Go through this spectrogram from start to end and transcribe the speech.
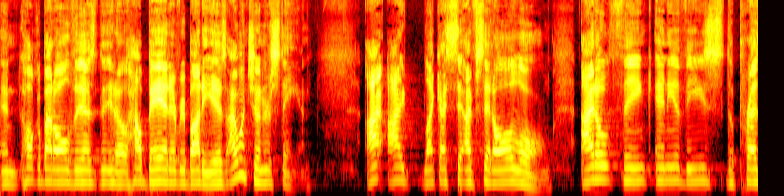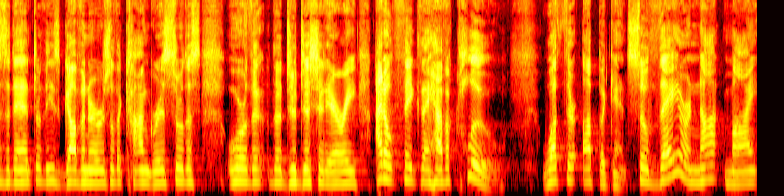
and talk about all this, you know, how bad everybody is. I want you to understand. I, I like I said, I've said all along, I don't think any of these, the president or these governors or the Congress or, the or the, the judiciary, I don't think they have a clue what they're up against. So they are not my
